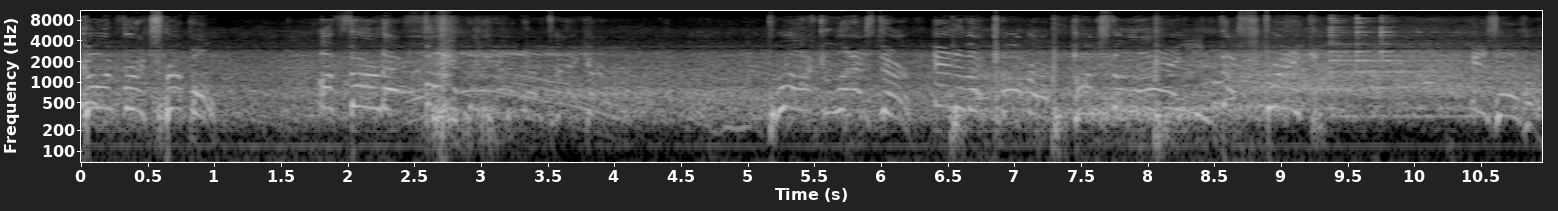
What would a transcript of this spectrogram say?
going for a triple. A third and final for The Undertaker. Brock Lesnar into the cover. Hooks the leg. The streak is over.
